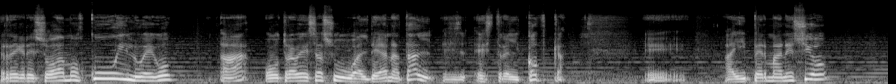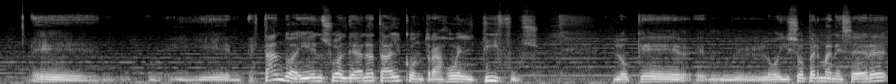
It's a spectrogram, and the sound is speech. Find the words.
regresó a Moscú y luego a otra vez a su aldea natal, Strelkovka. Eh, ahí permaneció eh, y estando ahí en su aldea natal contrajo el tifus lo que em, lo hizo permanecer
